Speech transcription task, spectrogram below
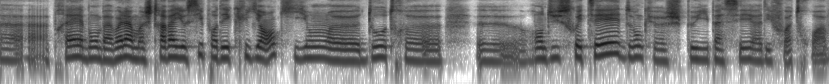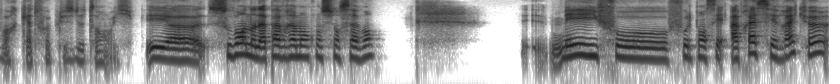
Euh, après, bon, bah voilà, moi je travaille aussi pour des clients qui ont euh, d'autres euh, rendus souhaités, donc je peux y passer des fois trois, voire quatre fois plus de temps, oui. Et souvent, on n'en a pas vraiment conscience avant mais il faut, faut le penser. Après, c'est vrai que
